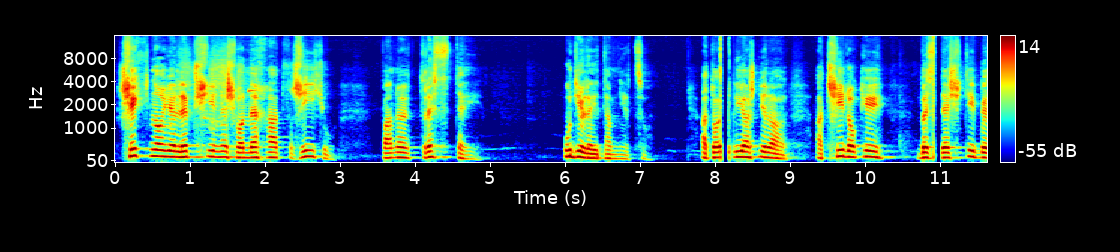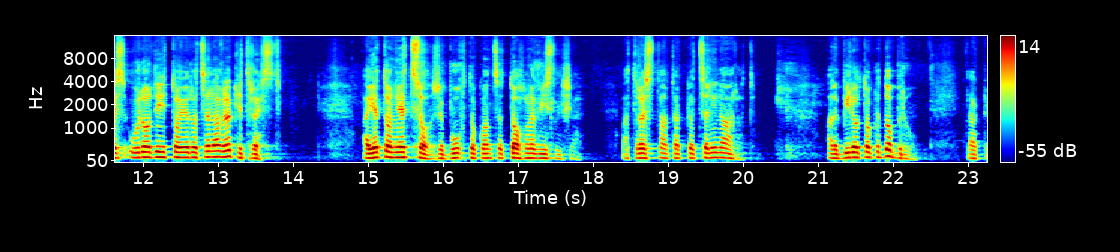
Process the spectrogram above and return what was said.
Všechno je lepší, než ho nechat v říchu. Pane, trestej. Udělej tam něco. A to Eliáš dělal. A tři roky bez dešti, bez úrody, to je docela velký trest. A je to něco, že Bůh dokonce tohle vyslyšel a trestal takhle celý národ. Ale bylo to k dobru. Tak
